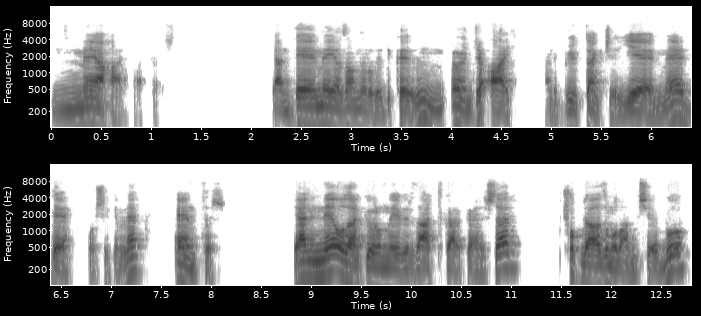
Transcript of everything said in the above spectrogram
M harfi arkadaşlar. Yani DM yazanlar oluyor. Dikkat edin. Önce ay. Hani büyükten küçüğe Y, M, D. O şekilde. Enter. Yani ne olarak yorumlayabiliriz artık arkadaşlar? Çok lazım olan bir şey bu.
